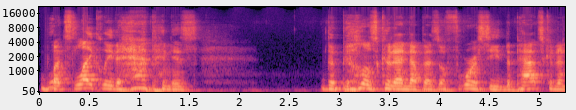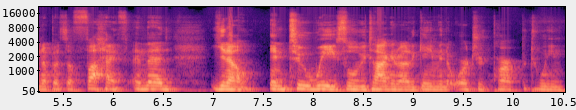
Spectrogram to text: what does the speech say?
what's likely to happen is the Bills could end up as a four seed, the Pats could end up as a five, and then, you know, in two weeks we'll be talking about a game in Orchard Park between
